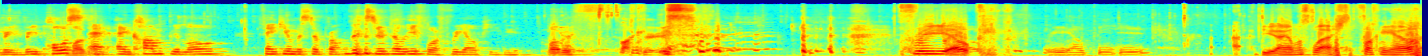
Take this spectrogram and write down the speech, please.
Re- repost Mother- and, and comment below. Thank you, Mr. Bro- Mr. Billy, for free LP, dude. Motherfuckers. Free help. Free LP, dude. Dude, I almost flashed. Fucking hell.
